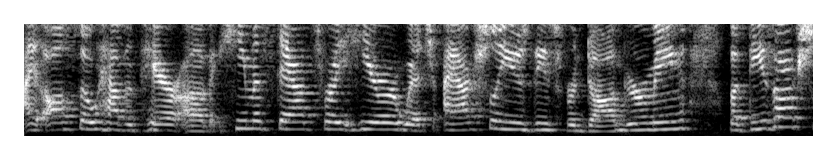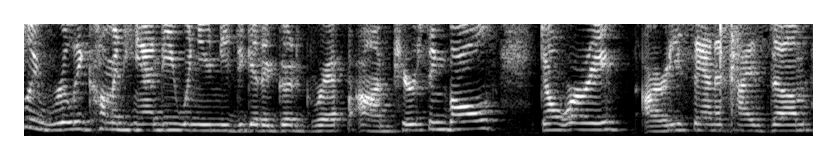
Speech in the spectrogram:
I also have a pair of hemostats right here, which I actually use these for dog grooming, but these actually really come in handy when you need to get a good grip on piercing balls. Don't worry, I already sanitized them.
